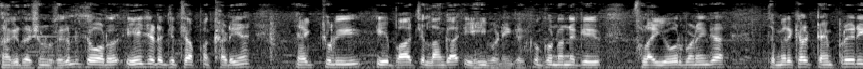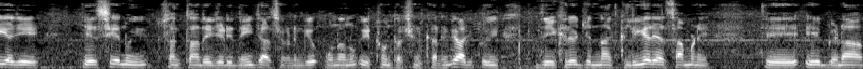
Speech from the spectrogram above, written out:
ਤਾਂ ਕਿ ਦਰਸ਼ਨ ਹੋ ਸਕਣ। ਤੇ ਔਰ ਇਹ ਜਿਹੜਾ ਜਿੱਥੇ ਆਪਾਂ ਖੜੇ ਆ ਐਕਚੁਅਲੀ ਇਹ ਬਾਅਦ ਚ ਲਾਂਘਾ ਇਹੀ ਬਣੇਗਾ, ਕਿਉਂਕਿ ਉਹਨਾਂ ਨੇ ਅੱਗੇ ਫਲਾਈਓਵਰ ਬਣੇਗਾ। ਤੇ ਮੇਰੇ ਖਿਆਲ ਟੈਂਪਰੇਰੀ ਅਜੇ ਇਸੇ ਨੂੰ ਹੀ ਸੰਗਤਾਂ ਦੇ ਜਿਹੜੇ ਨਹੀਂ ਜਾ ਸਕਣਗੇ, ਉਹਨਾਂ ਨੂੰ ਇੱਥੋਂ ਦਰਸ਼ਨ ਕਰਨਗੇ। ਅੱਜ ਤੁਸੀਂ ਦੇਖ ਰਹੇ ਹੋ ਜਿੰਨਾ ਕਲੀਅਰ ਹੈ ਸਾਹਮਣੇ ਤੇ ਇਹ ਬਿਨਾ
